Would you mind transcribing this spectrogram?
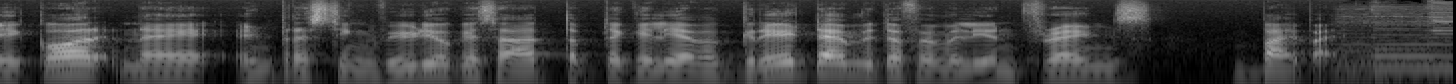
एक और नए इंटरेस्टिंग वीडियो के साथ। तब तक के लिए have a great time with the family and friends bye bye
